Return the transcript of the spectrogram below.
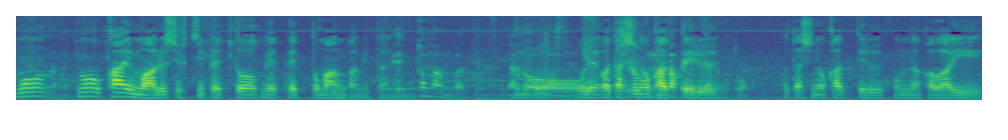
もの？回もあるし普通にペットペペット漫画みたいな。とペット漫画って何？あの俺私の飼ってる私の飼ってるこんな可愛い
